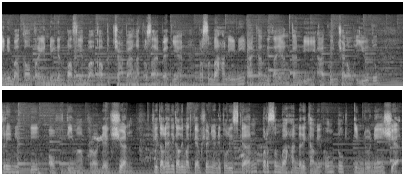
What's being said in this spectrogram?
Ini bakal trending dan pastinya bakal pecah banget persahabat ya. Persembahan ini akan ditayangkan di akun channel Youtube Trinity Optima Production kita lihat di kalimat caption yang dituliskan, persembahan dari kami untuk Indonesia.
